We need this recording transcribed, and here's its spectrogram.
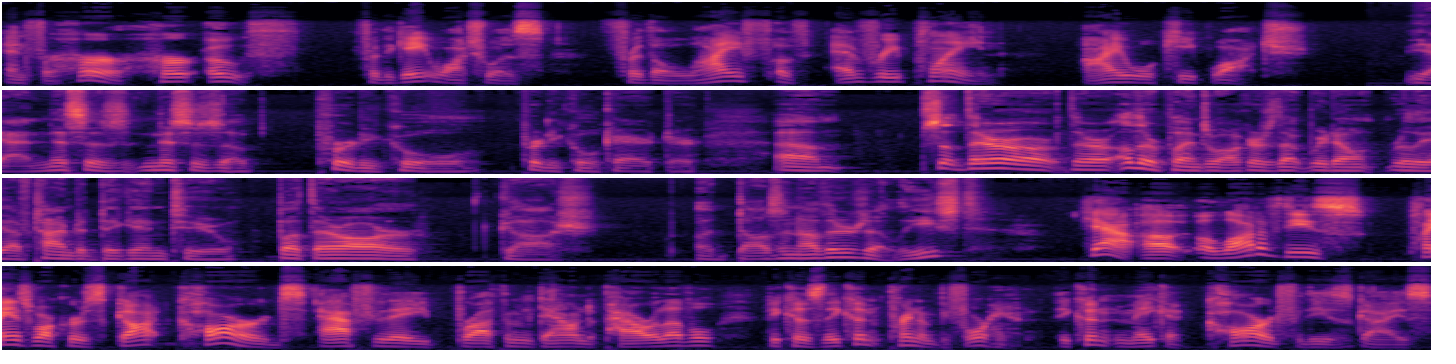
And for her, her oath for the Gatewatch was for the life of every plane, I will keep watch. Yeah, and this is this is a pretty cool pretty cool character. Um, so there are there are other planeswalkers that we don't really have time to dig into, but there are, gosh, a dozen others at least. Yeah, uh, a lot of these planeswalkers got cards after they brought them down to power level because they couldn't print them beforehand. They couldn't make a card for these guys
